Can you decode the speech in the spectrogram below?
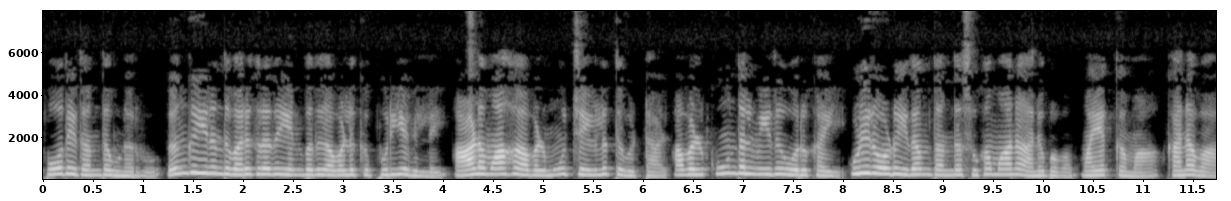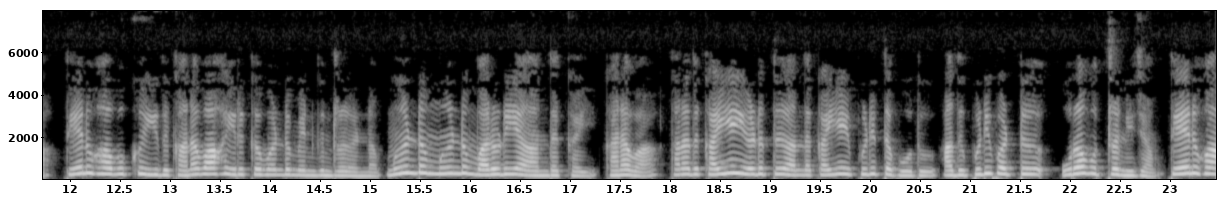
போதை தந்த உணர்வு எங்கு இருந்து வருகிறது என்பது அவளுக்கு புரியவில்லை. ஆழமாக அவள் மூச்சை இழுத்து விட்டாள். அவள் கூந்தல் மீது ஒரு கை குளிரோடு இதம் தந்த சுகமான அனுபவம். மயக்கமா? கனவா? தேனுகாவுக்கு இது கனவாக இருக்க வேண்டும் என்கின்ற எண்ணம். மீண்டும் மீண்டும் வருடிய அந்த கை. கனவா? தனது கையை எடுத்து அந்த கையை பிடித்த போது அது பிடிபட்டு உறவுற்ற நிஜம். தேனுகா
